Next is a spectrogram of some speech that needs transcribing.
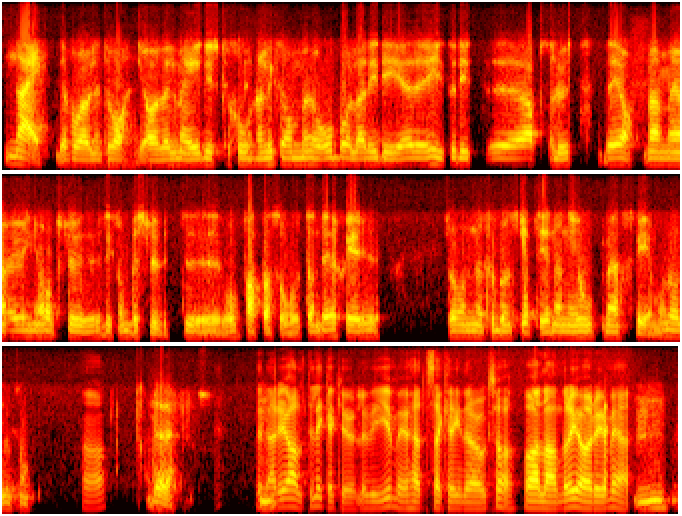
Nej, det får jag väl inte vara. Jag är väl med i diskussionen liksom och bollar idéer hit och dit. Eh, absolut, det är jag. Men, men jag har ju inga absolut, liksom, beslut eh, att fatta så. Utan det sker ju från förbundskaptenen ihop med Svemo då liksom. Ja. Det är det. Det där är ju alltid lika kul. Vi är ju med och hetsar kring det där också. Och alla andra gör det ju med. Mm.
